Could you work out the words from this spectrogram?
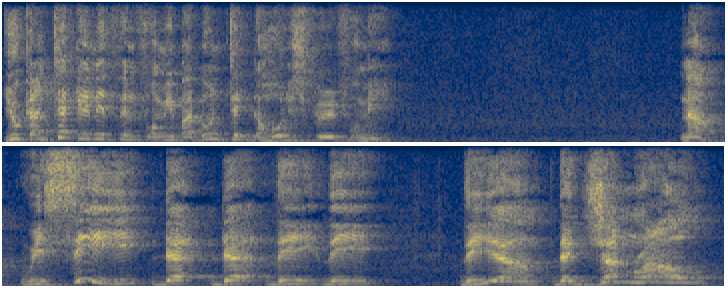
you can take anything from me, but don't take the Holy Spirit from me. Now we see the the the the the um, the general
